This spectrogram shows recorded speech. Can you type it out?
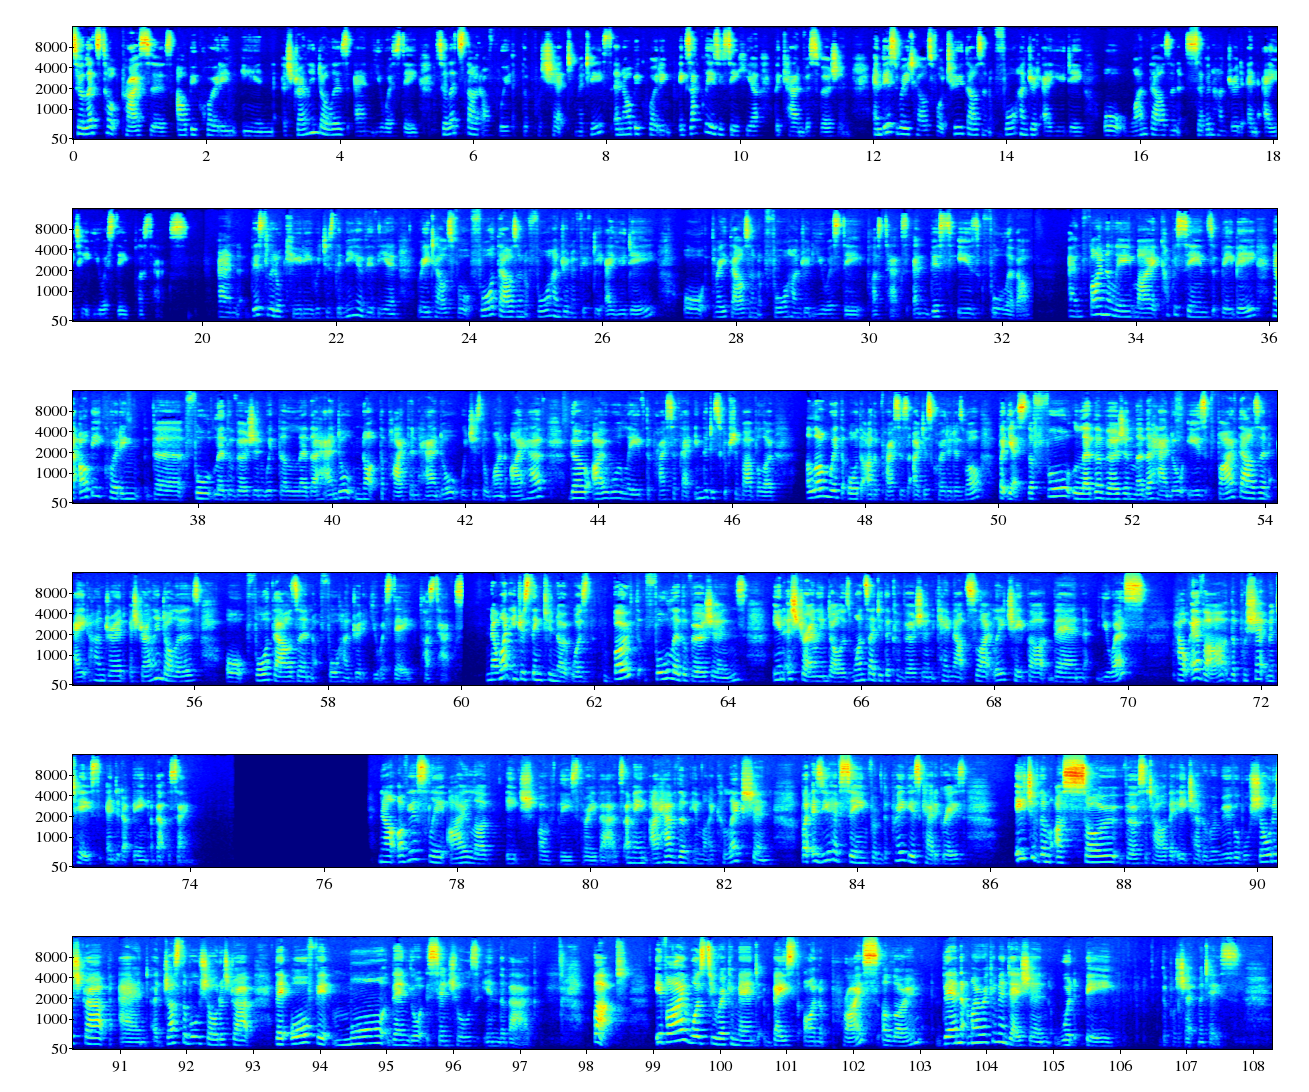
So let's talk prices. I'll be quoting in Australian dollars and USD. So let's start off with the Pochette Métis and I'll be quoting exactly as you see here, the canvas version. And this retails for 2,400 AUD or 1,780 USD plus tax. And this little cutie, which is the Neo Vivienne, retails for 4,450 AUD or 3,400 USD plus tax. And this is full leather. And finally, my Capucines BB. Now, I'll be quoting the full leather version with the leather handle, not the python handle, which is the one I have, though I will leave the price of that in the description bar below along with all the other prices I just quoted as well. But yes, the full leather version leather handle is 5,800 Australian dollars or 4,400 USD plus tax. Now, one interesting to note was both full leather versions in Australian dollars, once I did the conversion, came out slightly cheaper than US. However, the Pochette Métis ended up being about the same. Now, obviously, I love each of these three bags. I mean, I have them in my collection, but as you have seen from the previous categories, each of them are so versatile. They each have a removable shoulder strap and adjustable shoulder strap. They all fit more than your essentials in the bag. But if I was to recommend based on price alone, then my recommendation would be the Pochette Métis.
